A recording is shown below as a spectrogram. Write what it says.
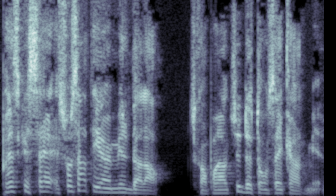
presque 61 000 Tu comprends-tu de ton 50 000?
